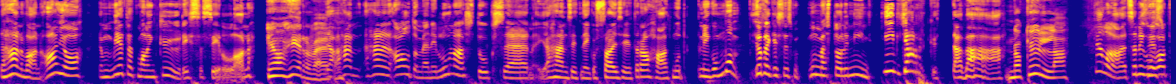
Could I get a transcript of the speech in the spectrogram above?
Ja hän vaan ajo ja mietin, että mä olin kyydissä silloin. Joo, hirveetä. Ja hän, hänen auto meni lunastukseen ja hän sitten niinku sai siitä rahat, mutta niinku mun, jotenkin siis mun mielestä oli niin, niin järkyttävää. No kyllä. Kelaa, että sä niinku siis... oot,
